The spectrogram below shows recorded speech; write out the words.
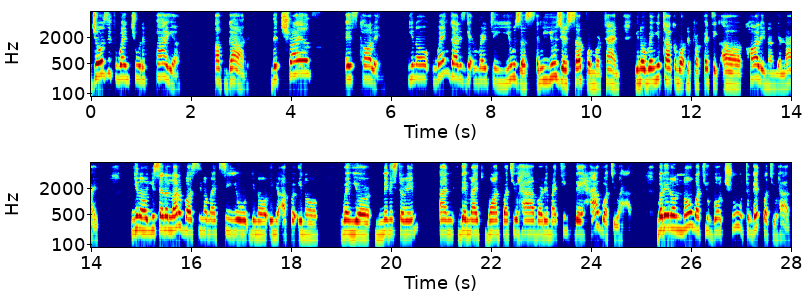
Joseph went through the fire of God. The trials is calling you know, when God is getting ready to use us, and you use yourself one more time, you know, when you talk about the prophetic uh, calling on your life, you know, you said a lot of us, you know, might see you, you know, in your upper, you know, when you're ministering, and they might want what you have, or they might think they have what you have, but they don't know what you go through to get what you have.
